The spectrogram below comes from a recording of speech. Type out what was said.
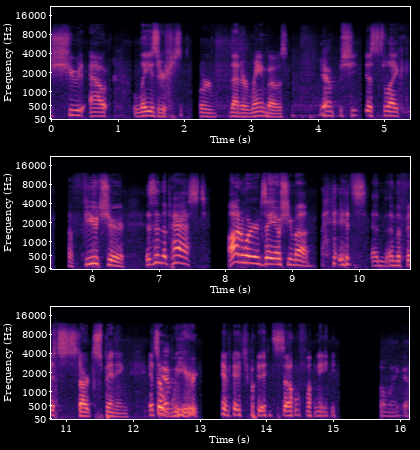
shoot out lasers or that are rainbows. Yeah. She just like the future is in the past. Onwards, Aoshima. It's and, and the fists start spinning. It's a Yep. weird image, but it's so funny. Oh my god,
